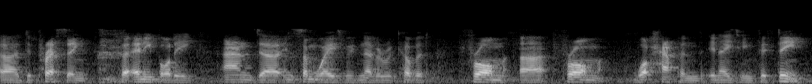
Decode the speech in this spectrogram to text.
uh, depressing for anybody, and uh, in some ways we've never recovered from, uh, from what happened in 1815.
